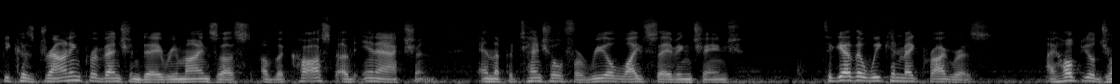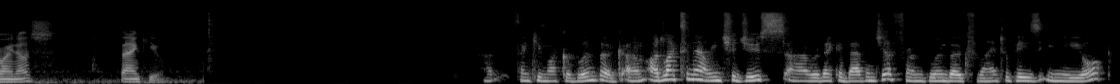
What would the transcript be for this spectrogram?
because Drowning Prevention Day reminds us of the cost of inaction and the potential for real life saving change. Together we can make progress. I hope you'll join us. Thank you. Uh, thank you, Michael Bloomberg. Um, I'd like to now introduce uh, Rebecca Bavinger from Bloomberg Philanthropies in New York.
